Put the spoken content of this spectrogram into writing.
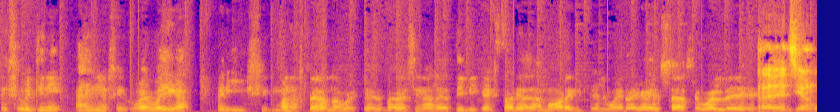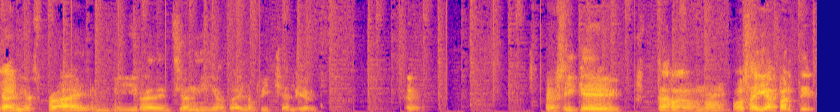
Ese güey tiene años sin jugar, va a llegar frísimo. Bueno, espero, ¿no? Porque a ver si no es la típica historia de amor en que el güey regresa, se vuelve Redención, güey. Darius Prime y Redención y otra vez lo ficha el Liverpool. Pero, pero sí que está raro, ¿no? O sea, y aparte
